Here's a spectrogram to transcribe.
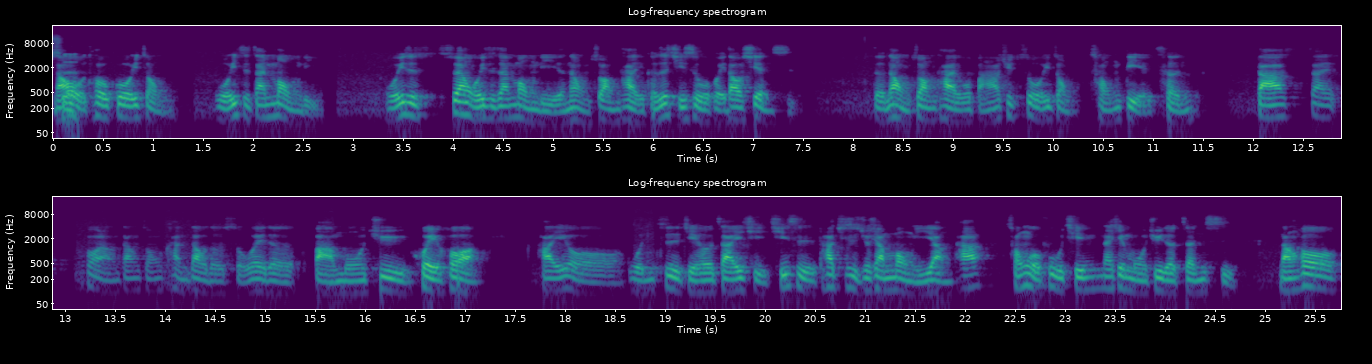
然后我透过一种我一直在梦里，我一直虽然我一直在梦里的那种状态，可是其实我回到现实的那种状态，我把它去做一种重叠成大家在。画廊当中看到的所谓的把模具、绘画还有文字结合在一起，其实它其实就像梦一样。它从我父亲那些模具的真实，然后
